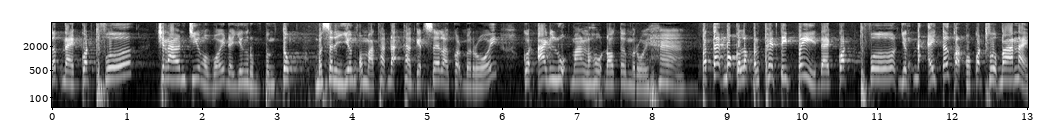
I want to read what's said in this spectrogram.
លិកដែលគាត់ធ្វើ ច្រើនជាងអ្វីដែលយើងរំពឹងទុកបើសិនជាយើងអមថាដាក់ target sale ឲ្យគាត់100គាត់អាចលក់បានរហូតដល់ទៅ150ប៉ុន្តែបុគ្គលិកប្រភេទទី2ដែលគាត់ធ្វើយើងដាក់អីទៅគាត់ក៏គាត់ធ្វើបានដែរ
